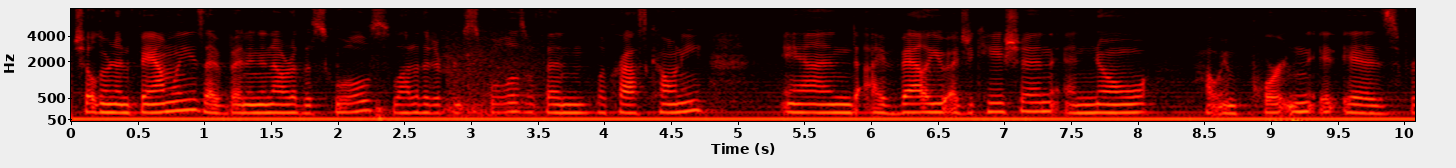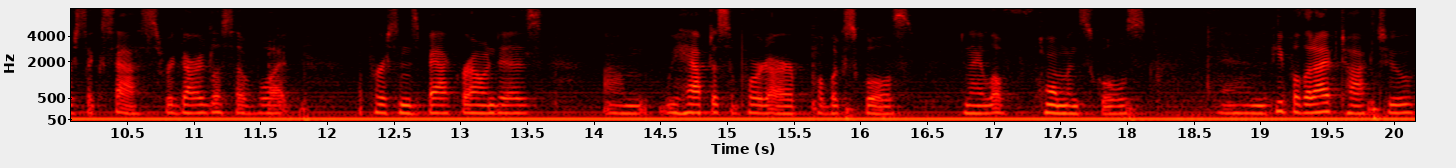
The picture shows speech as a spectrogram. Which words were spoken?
children and families, I've been in and out of the schools, a lot of the different schools within La Crosse County, and I value education and know how important it is for success, regardless of what a person's background is. Um, we have to support our public schools, and I love Holmen schools. And the people that I've talked to,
